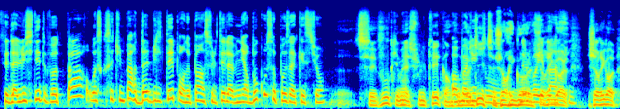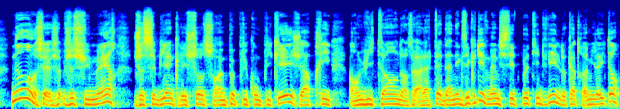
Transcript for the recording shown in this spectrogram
c'est de la lucidité de votre part ou est-ce que c'est une part d'habileté pour ne pas insulter l'avenir? Beaucoup se posent la question. Euh, c'est vous qui m'insultez quand oh, vous me dites je rigole, je rigole, je rigole. Non, je, je, suis maire, je sais bien que les choses sont un peu plus compliquées. J'ai appris en huit ans dans, à la tête d'un exécutif, même si c'est une petite ville de 80 000 habitants.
